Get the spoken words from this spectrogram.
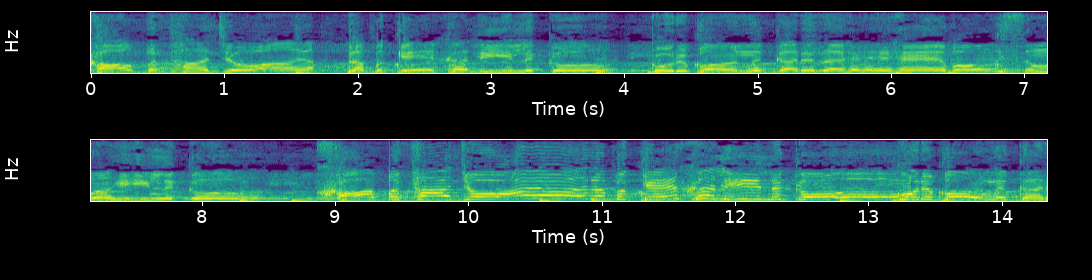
خواب تھا جو آیا رب کے خلیل کو قربان کر رہے ہیں وہ اسماعیل کو۔ کو قربان کر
